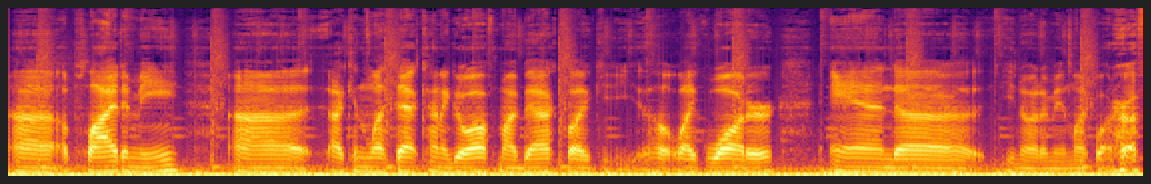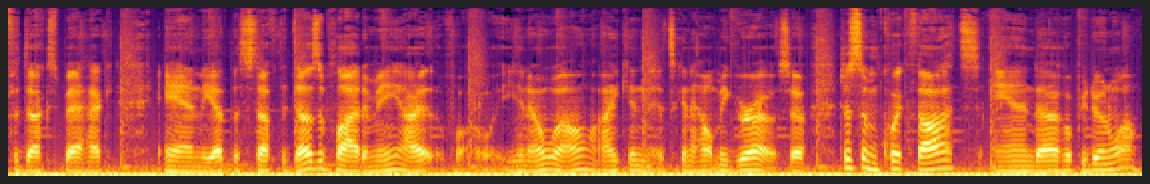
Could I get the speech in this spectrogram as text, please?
uh, apply to me, uh, I can let that kind of go off my back like like water, and uh, you know what I mean, like water off a duck's back. And the other stuff that does apply to me, I you know well I can it's going to help me grow. So just some quick thoughts, and uh, hope you're doing well.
